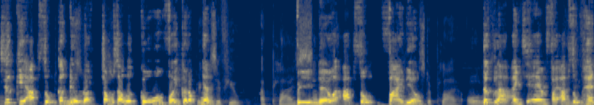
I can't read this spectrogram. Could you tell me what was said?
trước khi áp dụng các điều luật trong giáo ước cũ với cơ đốc nhân. Vì nếu áp dụng vài điều, tức là anh chị em phải áp dụng hết.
